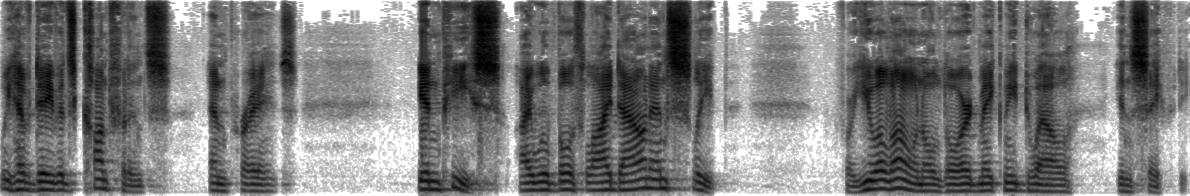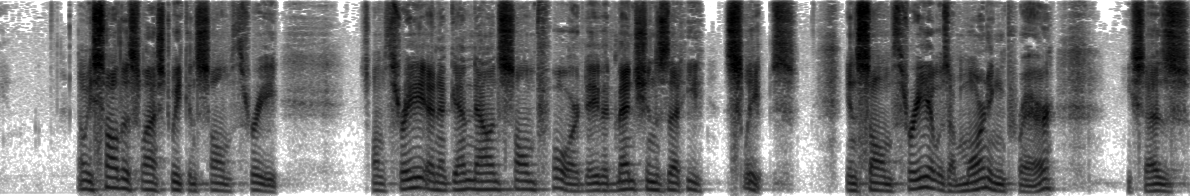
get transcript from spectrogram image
we have David's confidence and praise. In peace I will both lie down and sleep, for you alone, O Lord, make me dwell in safety. Now, we saw this last week in Psalm 3. Psalm 3, and again now in Psalm 4, David mentions that he sleeps. In Psalm 3, it was a morning prayer. He says,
